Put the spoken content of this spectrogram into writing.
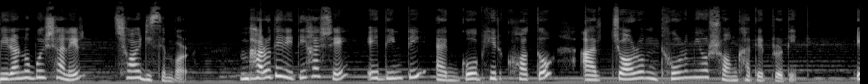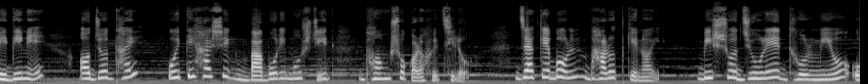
বিরানব্বই সালের ছয় ডিসেম্বর। ভারতের ইতিহাসে এই দিনটি এক গভীর ক্ষত আর চরম ধর্মীয় সংঘাতের প্রতীক। এই দিনে অযোধ্যায় ঐতিহাসিক বাবরি মসজিদ ধ্বংস করা হয়েছিল, যা কেবল ভারতকে নয়, বিশ্ব জুড়ে ধর্মীয় ও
